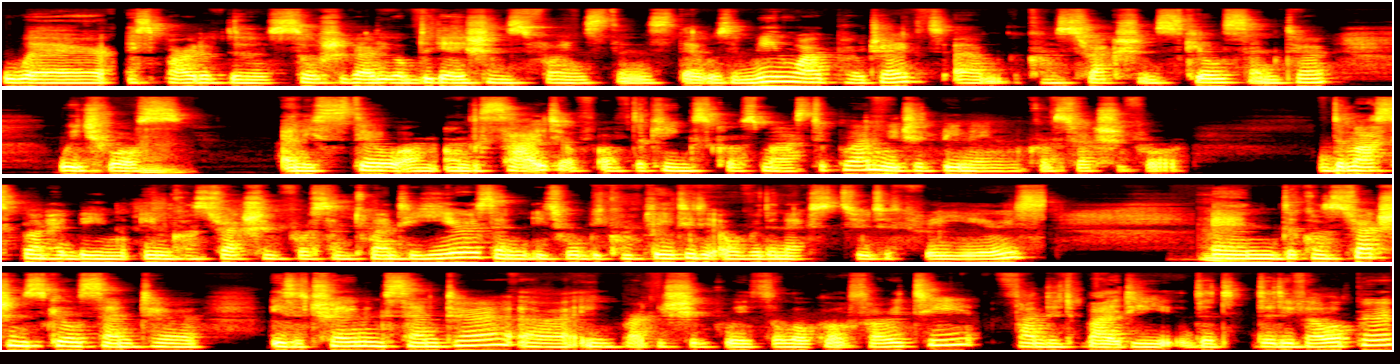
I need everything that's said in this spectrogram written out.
where, as part of the social value obligations, for instance, there was a Meanwhile project, um, a construction skills center, which was mm. and is still on, on the site of, of the King's Cross master plan, which had been in construction for the master plan had been in construction for some 20 years and it will be completed over the next two to three years. Mm. And the Construction Skills Center is a training center uh, in partnership with the local authority, funded by the, the, the, developer,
